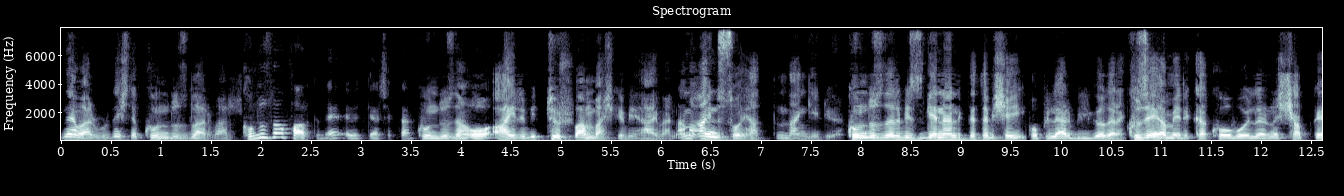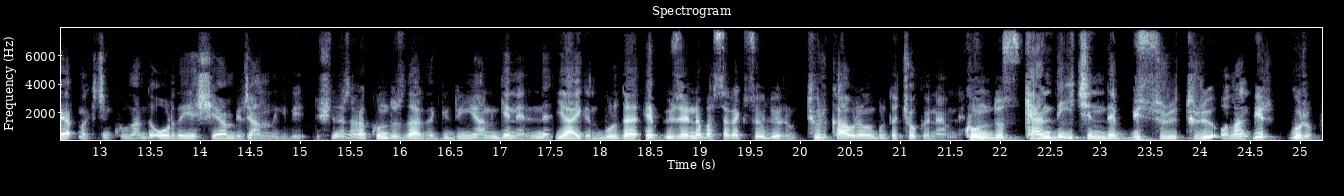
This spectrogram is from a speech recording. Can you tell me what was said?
Ne var burada? İşte kunduzlar var. Kunduzdan farkı ne? Evet gerçekten. Kunduzdan o ayrı bir tür, bambaşka bir hayvan ama aynı soy hattından geliyor. Kunduzları biz genellikle tabii şey popüler bilgi olarak Kuzey Amerika kovboylarını şapka yapmak için kullandı. Orada yaşayan bir canlı gibi düşünüyoruz ama kunduzlar da dünyanın geneline yaygın. Burada hep üzerine basarak söylüyorum. Tür kavramı burada çok önemli. Kunduz kendi içinde bir sürü türü olan bir grup.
